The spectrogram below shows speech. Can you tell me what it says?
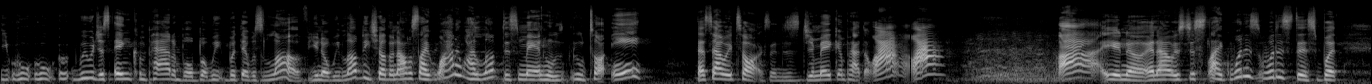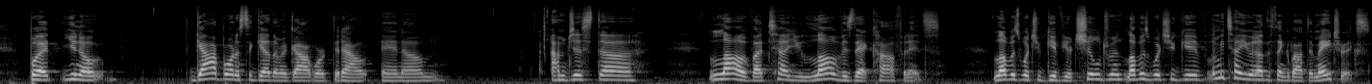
who, who, we were just incompatible, but, we, but there was love. You know, we loved each other. And I was like, why do I love this man who, who talk, eh? That's how he talks. And this Jamaican pattern, ah, ah, ah, you know. And I was just like, what is, what is this? But, but, you know, God brought us together and God worked it out. And um, I'm just, uh, love, I tell you, love is that confidence. Love is what you give your children. Love is what you give. Let me tell you another thing about the Matrix.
